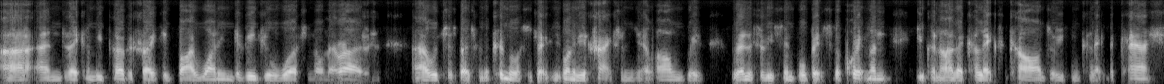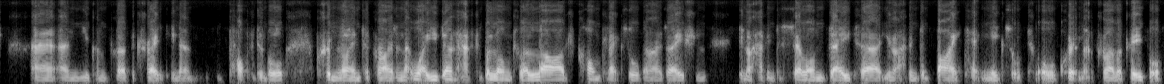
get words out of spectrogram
uh, and they can be perpetrated by one individual working on their own uh, which I suppose from the criminal perspective is one of the attractions, you know, armed with relatively simple bits of equipment. You can either collect cards or you can collect the cash uh, and you can perpetrate, you know, profitable criminal enterprise in that way. You don't have to belong to a large, complex organization. You're not having to sell on data. You're not having to buy techniques or, or equipment from other people.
